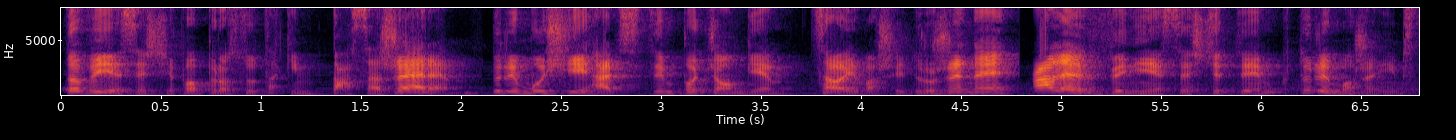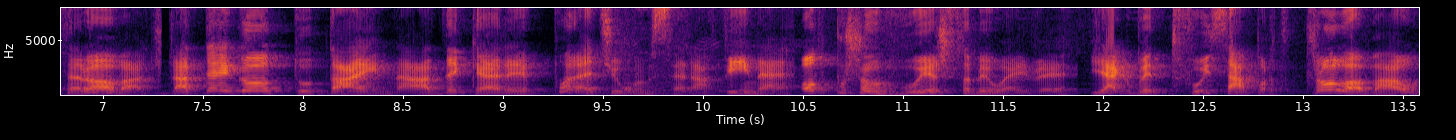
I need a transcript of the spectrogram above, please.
to wy jesteście po prostu takim pasażerem, który musi jechać z tym pociągiem całej waszej drużyny, ale wy nie jesteście tym, który może nim sterować. Dlatego tutaj na dekery poleciłbym Serafinę. Odpuszowujesz sobie wave'y. Jakby twój support trollował,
